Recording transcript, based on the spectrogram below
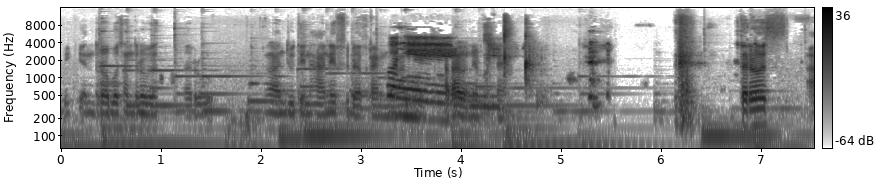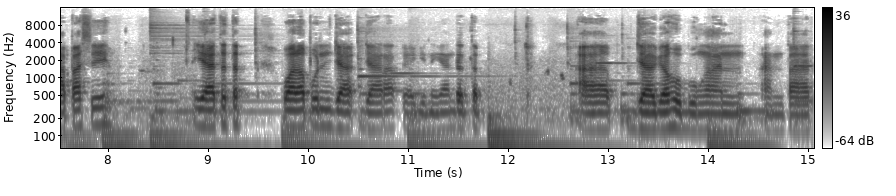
bikin terobosan-terobosan baru lanjutin Hanif sudah keren banget keren. terus apa sih ya tetap walaupun ja- jarak kayak gini kan tetap uh, jaga hubungan antar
